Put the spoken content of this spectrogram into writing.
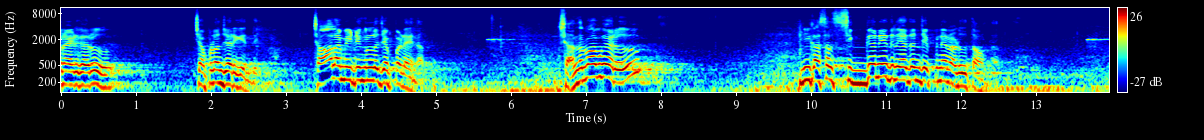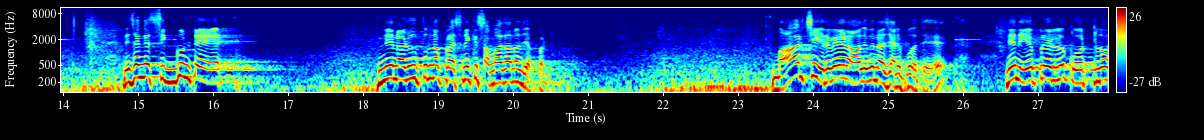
నాయుడు గారు చెప్పడం జరిగింది. చాలా మీటింగుల్లో చెప్పాడు ఆయన. చంద్రబాబు గారు మీకు అసలు సిగ్గు అనేది లేదని చెప్పి నేను అడుగుతా ఉన్నాను నిజంగా సిగ్గుంటే నేను అడుగుతున్న ప్రశ్నకి సమాధానం చెప్పండి. మార్చి ఇరవై నాలుగున చనిపోతే నేను ఏప్రిల్లో కోర్టులో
